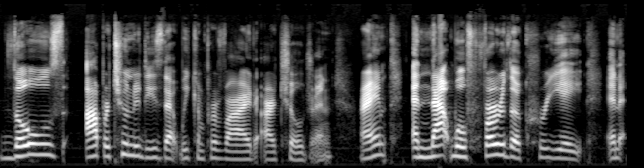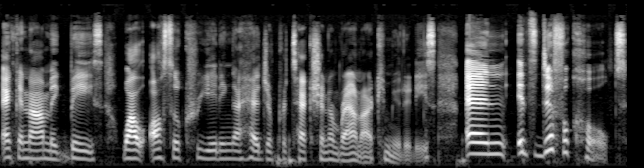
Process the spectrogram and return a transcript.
those opportunities that we can provide our children, right? And that will further create an economic base while also creating a hedge of protection around our communities. And it's difficult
